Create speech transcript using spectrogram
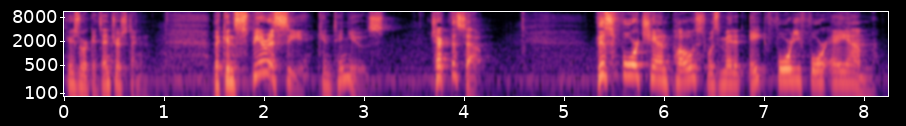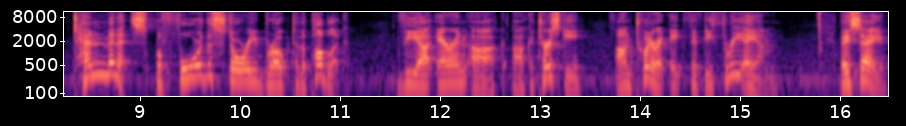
Here's where it gets interesting. The conspiracy continues. Check this out. This 4chan post was made at 8:44 a.m., 10 minutes before the story broke to the public, via Aaron uh, uh, Katersky on Twitter at 8:53 a.m. They say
